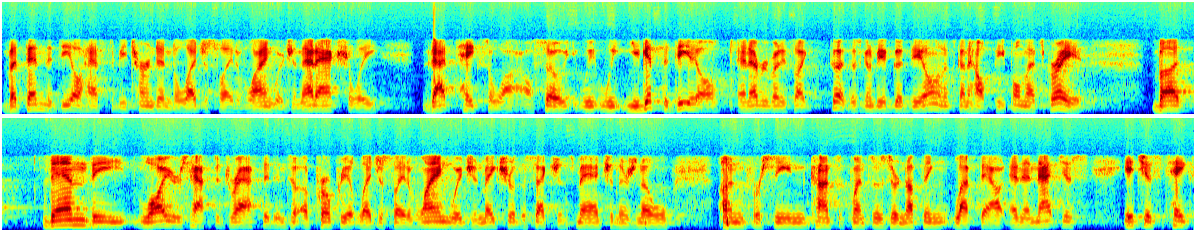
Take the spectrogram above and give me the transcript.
but then the deal has to be turned into legislative language, and that actually that takes a while. So we, we, you get the deal, and everybody's like, good, this is going to be a good deal, and it's going to help people, and that's great. But then the lawyers have to draft it into appropriate legislative language and make sure the sections match and there's no unforeseen consequences or nothing left out. And then that just, it just takes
